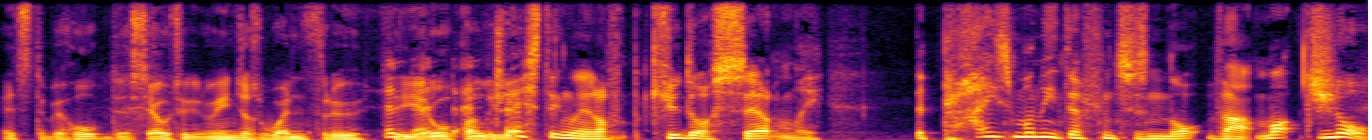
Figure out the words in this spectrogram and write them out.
it's to be hoped that Celtic and Rangers win through to And- the and Europa League. Interestingly enough, kudos certainly. The prize money difference is not that much. No.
